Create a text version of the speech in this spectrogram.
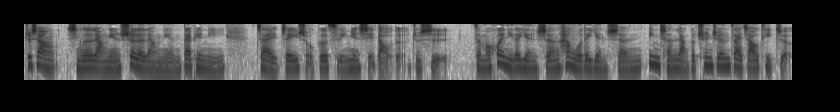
就像醒了两年睡了两年，戴佩妮在这一首歌词里面写到的，就是怎么会你的眼神和我的眼神映成两个圈圈在交替着？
